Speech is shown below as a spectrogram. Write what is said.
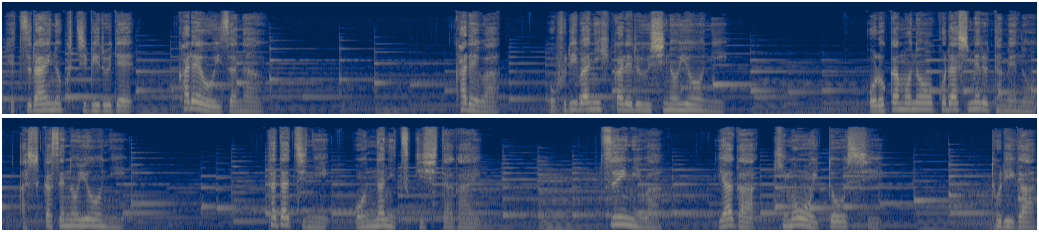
へつらいの唇で彼をいざなう。彼はお振り場に惹かれる牛のように、愚か者を懲らしめるための足かせのように、直ちに女に付き従い、ついには矢が肝を愛おし、鳥が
